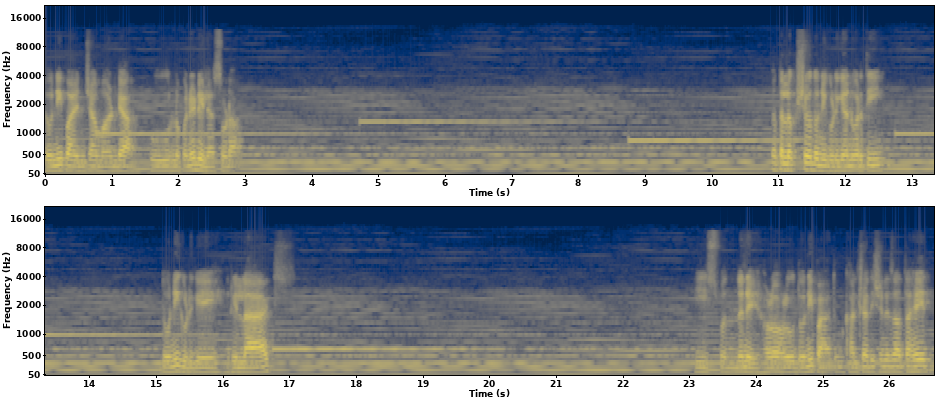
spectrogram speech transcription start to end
दोन्ही पायांच्या मांड्या पूर्णपणे ढिल्या सोडा. आता लक्ष दोन्ही गुडघ्यांवरती. दोन्ही गुडघे रिलॅक्स ही स्पंदने हळूहळू दोन्ही पायातून खालच्या दिशेने जात आहेत.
